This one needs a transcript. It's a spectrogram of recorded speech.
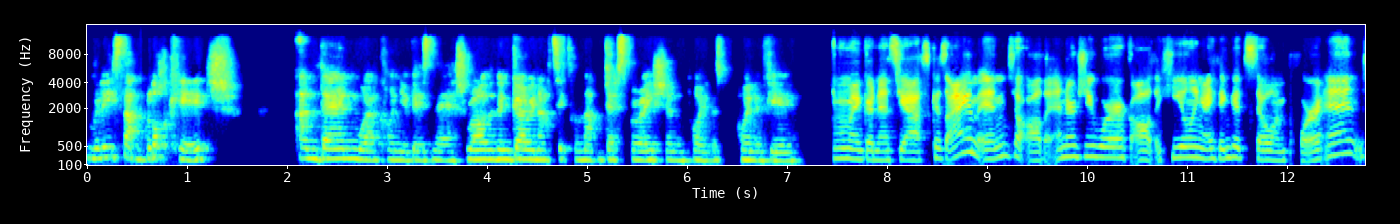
release that blockage and then work on your business rather than going at it from that desperation point point of view. Oh my goodness, yes. Because I am into all the energy work, all the healing. I think it's so important.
